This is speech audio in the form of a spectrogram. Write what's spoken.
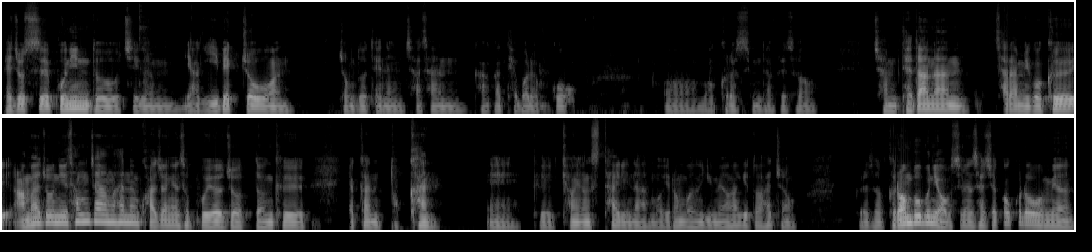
베조스 본인도 지금 약 200조 원 정도 되는 자산가가 돼버렸고, 어, 뭐 그렇습니다. 그래서 참 대단한 사람이고 그 아마존이 성장하는 과정에서 보여줬던 그 약간 독한 예, 그 경영 스타일이나 뭐 이런 거는 유명하기도 하죠. 그래서 그런 부분이 없으면 사실 거꾸로 보면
